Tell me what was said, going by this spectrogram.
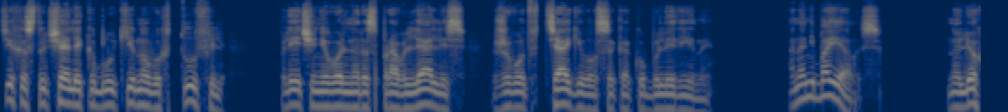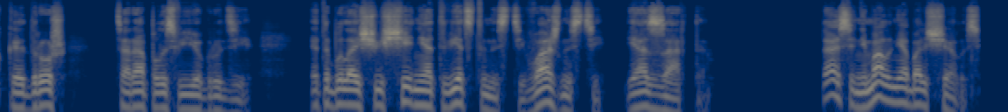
тихо стучали каблуки новых туфель, плечи невольно расправлялись, живот втягивался, как у балерины. Она не боялась, но легкая дрожь царапалась в ее груди. Это было ощущение ответственности, важности и азарта. Тася немало не обольщалась.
